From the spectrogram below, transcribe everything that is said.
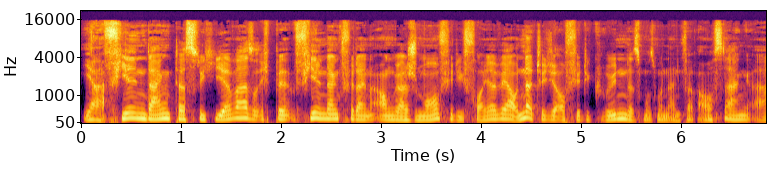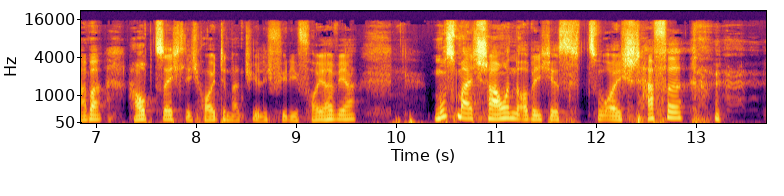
Ja, vielen Dank, dass du hier warst. Ich bin, vielen Dank für dein Engagement für die Feuerwehr und natürlich auch für die Grünen, das muss man einfach auch sagen, aber hauptsächlich heute natürlich für die Feuerwehr. Muss mal schauen, ob ich es zu euch schaffe.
